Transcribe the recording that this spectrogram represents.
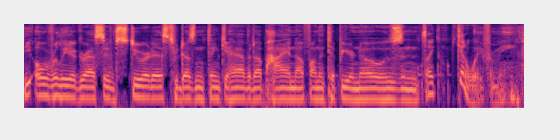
the overly aggressive stewardess who doesn't think you have it up high enough on the tip of your nose, and it's like, get away from me.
